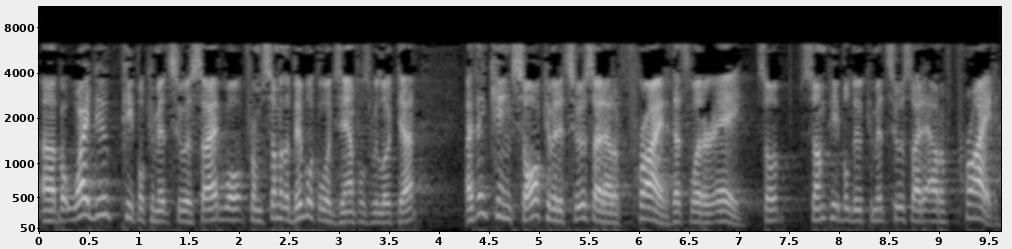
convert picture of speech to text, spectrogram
Uh, but why do people commit suicide? Well, from some of the biblical examples we looked at, I think King Saul committed suicide out of pride. That's letter A. So some people do commit suicide out of pride.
